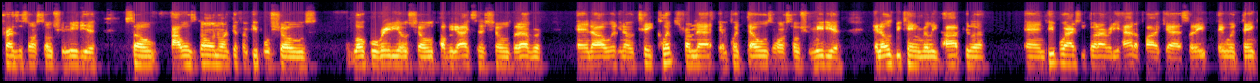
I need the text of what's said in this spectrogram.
presence on social media. So i was going on different people's shows local radio shows public access shows whatever and i would you know take clips from that and put those on social media and those became really popular and people actually thought i already had a podcast so they, they would think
